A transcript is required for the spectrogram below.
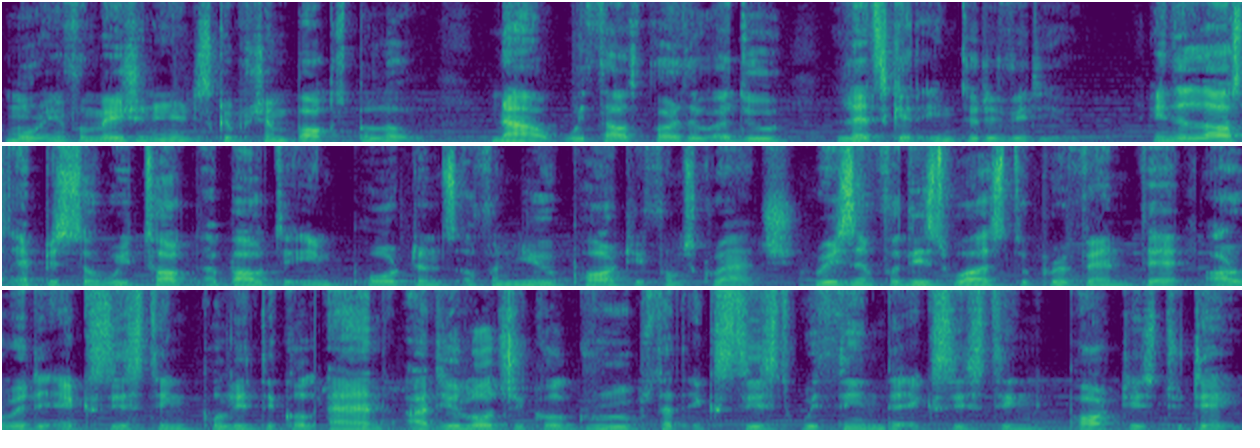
More information in the description box below. Now without further ado, let's get into the video. In the last episode we talked about the importance of a new party from scratch. Reason for this was to prevent the already existing political and ideological groups that exist within the existing parties today.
